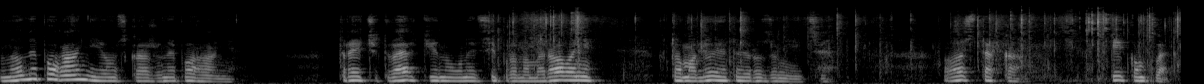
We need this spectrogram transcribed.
Ну, непогані, я вам скажу, непогані. Три четверті, ну вони всі пронумеровані. Хто малює, той розуміється. Ось така. Такий комплект.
